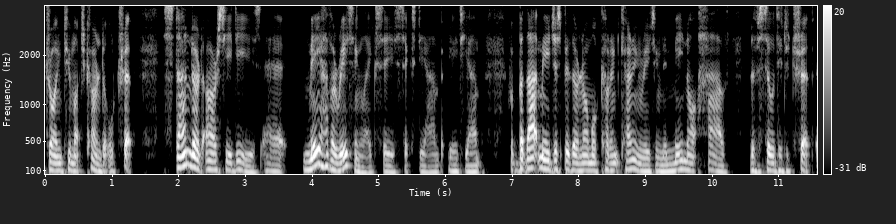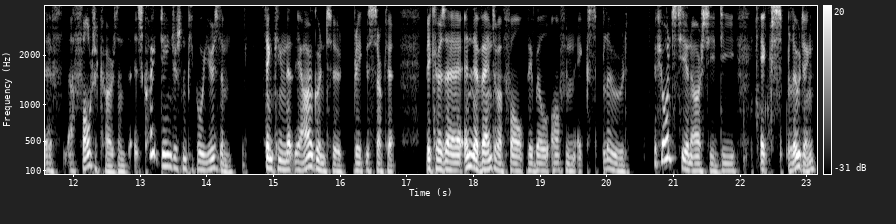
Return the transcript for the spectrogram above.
drawing too much current, it will trip. Standard RCDs uh, may have a rating like, say, 60 amp, 80 amp, but that may just be their normal current carrying rating. They may not have the facility to trip if a fault occurs. And it's quite dangerous when people use them thinking that they are going to break the circuit because uh, in the event of a fault, they will often explode. If you want to see an RCD exploding,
